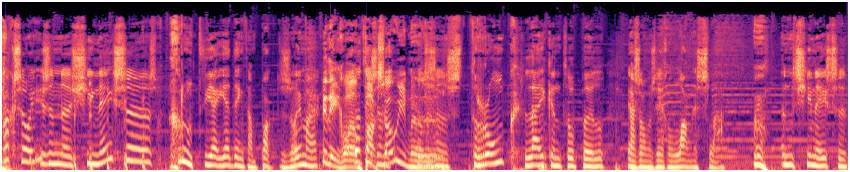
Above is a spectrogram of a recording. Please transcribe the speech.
Paksoi is een eh, Chinese groente. Ja, jij denkt aan pak de zooi, maar... Ik denk gewoon dat is paksoi, een- maar- Dat is een stronk lijkend op, eh, ja, zal maar zeggen, lange sla. Oh. Een Chinese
